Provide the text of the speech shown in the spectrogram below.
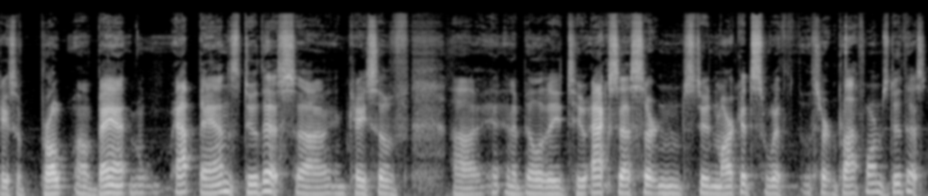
case of pro, ban, app bans, do this. Uh, in case of uh, inability to access certain student markets with certain platforms, do this.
